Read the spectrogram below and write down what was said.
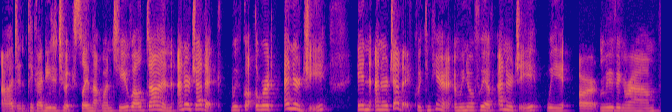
I didn't think I needed to explain that one to you. Well done. Energetic. We've got the word energy in energetic. We can hear it. And we know if we have energy, we are moving around,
